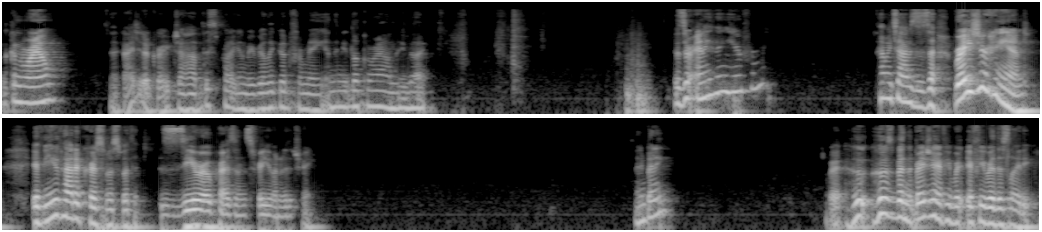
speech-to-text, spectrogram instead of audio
looking around, like, I did a great job. This is probably going to be really good for me. And then you'd look around and you'd be like, is there anything here for me? How many times is that? Raise your hand if you've had a Christmas with zero presents for you under the tree. Anybody? Who who's been? The raise your hand if you were, if you were this lady.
